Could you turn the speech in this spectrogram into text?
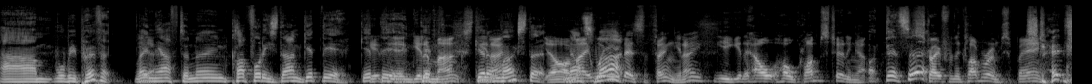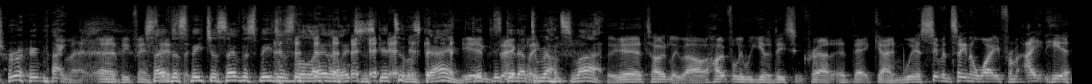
Um, will be perfect. Late in the afternoon, club footy's done. Get there, get, Get there, there and get, amongst. get you know? amongst it. Oh, Mount mate, well, that's the thing, you know. You get whole whole clubs turning up. that's it. Straight from the club rooms, bang. Straight through, mate. Mate, that'd be fantastic. Save the speeches. Save the speeches for later. Let's just get to this game. Yeah, get, get out to. Mount Smart. Yeah, totally. Well, hopefully we get a decent crowd at that game. We're 17 away from 8 here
